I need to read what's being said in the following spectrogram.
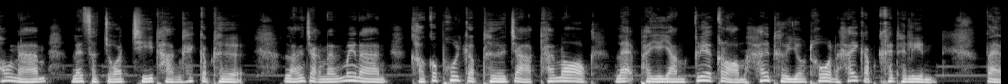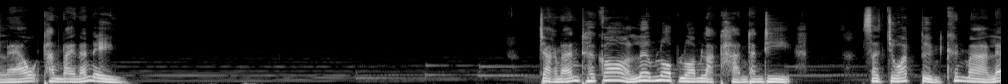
ห้องน้ำและสจวตชี้ทางให้กับเธอ หลังจากนั้นไม่นานเขาก็พูดกับเธอจากข้างนอก และพยายามเกลี้ยกล่อมให้เธอยกโทษให้กับแคทเธอรีน แต่แล้วทันใดนั้นเองจากนั้นเธอก็เริ่มรวบรวมหลักฐานทันที สจวตตื่นขึ้นมาและ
